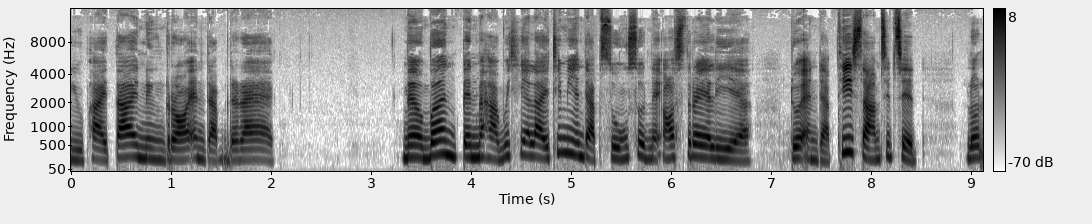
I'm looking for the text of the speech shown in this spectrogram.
อยู่ภายใต้ 100 อันดับแรก เมลเบิร์นเป็นมหาวิทยาลัยที่มีอันดับสูงสุดในออสเตรเลีย โดยอันดับที่ 37 ลด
